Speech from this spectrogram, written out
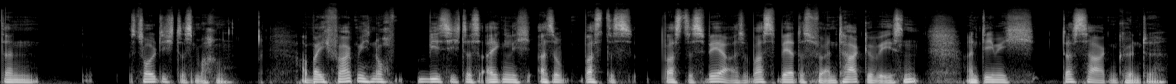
dann sollte ich das machen. Aber ich frage mich noch, wie sich das eigentlich, also was das, was das wäre, also was wäre das für ein Tag gewesen, an dem ich das sagen könnte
